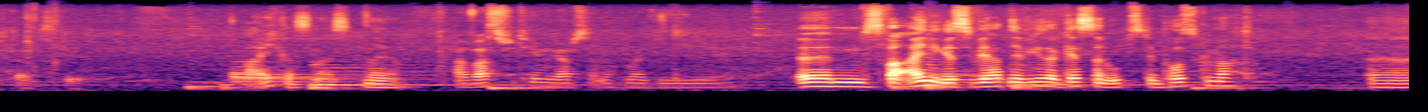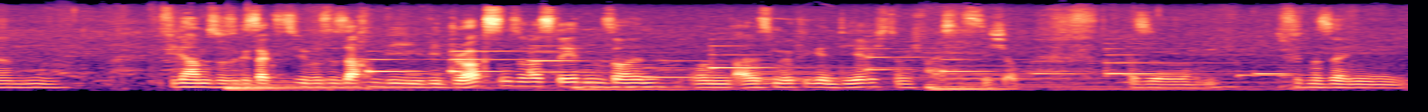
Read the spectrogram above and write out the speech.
Ich glaube, es geht. War eigentlich ganz nice. Naja. Aber was für Themen gab es da nochmal, die. Ähm, es war einiges. Wir hatten ja, wie gesagt, gestern Ups den Post gemacht. Ähm, viele haben so gesagt, dass wir über so Sachen wie, wie Drugs und sowas reden sollen und alles Mögliche in die Richtung. Ich weiß jetzt nicht, ob. Also, ich würde mal sagen,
